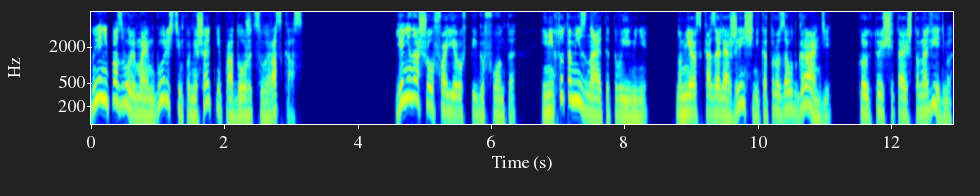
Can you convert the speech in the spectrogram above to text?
Но я не позволю моим горестям помешать мне продолжить свой рассказ. Я не нашел Фаеру в Пига Фонта, и никто там не знает этого имени. Но мне рассказали о женщине, которую зовут Гранди. Кое-кто считает, что она ведьма.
